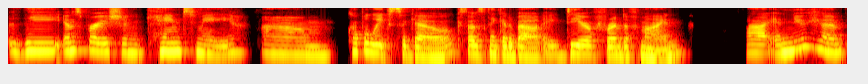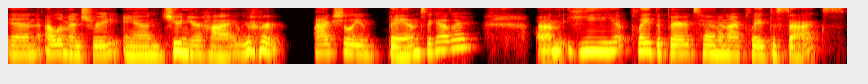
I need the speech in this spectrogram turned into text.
the inspiration came to me um, a couple weeks ago because I was thinking about a dear friend of mine. I knew him in elementary and junior high. We were actually in band together. Um, he played the baritone and I played the sax.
